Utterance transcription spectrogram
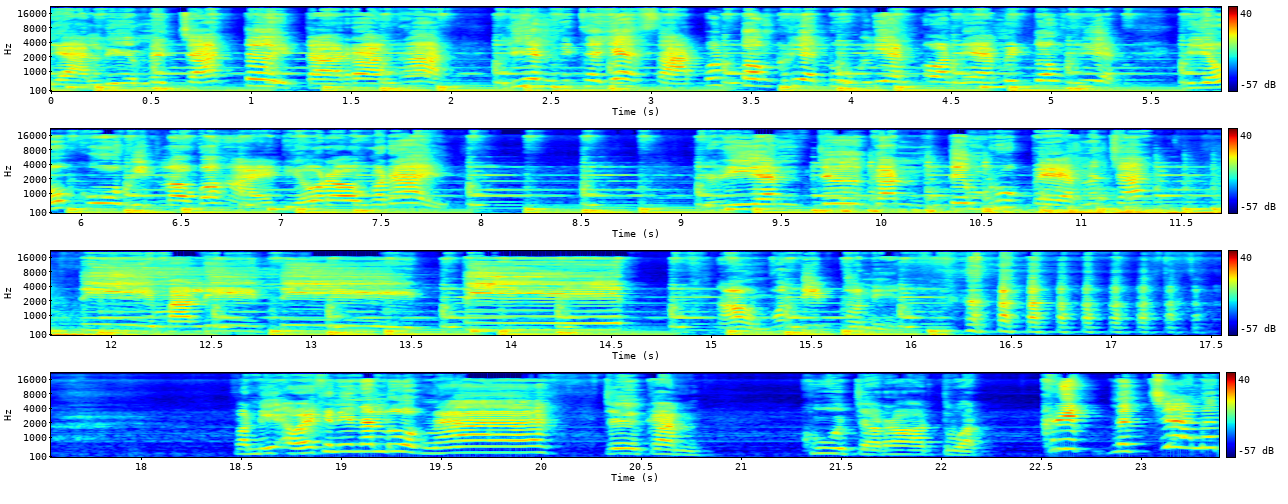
อย่าลืมนะจ๊ะเต้ยตารางธาตุเรียนวิทยาศาสตร์ไม่ต้องเครียดลูกเรียนออนแอร์ไม่ต้องเครียด เดี๋ยวโควิดเราก็หายเดี๋ยวเราก็ได้ เรียนเจอกันเต็มรูปแบบนะจ๊ะ ตีมาลีตีตีเอาว่าติดตัวนี้ วันนี้เอาไว้แค่นี้นะลูกนะ เจอกันครูจะรอตรวจคลิปนะจ๊ะ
